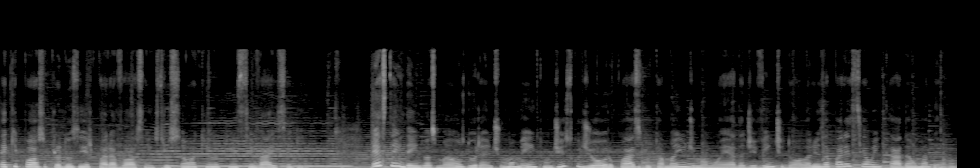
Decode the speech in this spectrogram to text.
é que posso produzir para a vossa instrução aquilo que se vai seguir. Estendendo as mãos durante um momento, um disco de ouro quase do tamanho de uma moeda de 20 dólares apareceu em cada uma delas.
